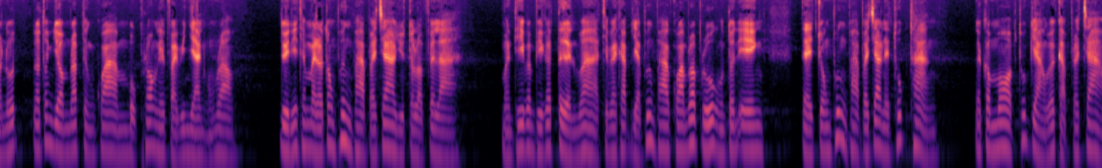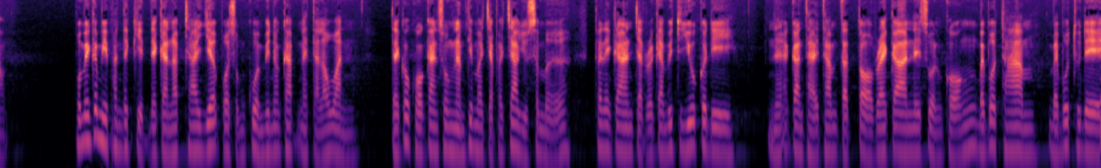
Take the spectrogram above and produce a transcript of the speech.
มนุษย์ เราต้องยอมรับถึงความบกพร่องในฝ่ายวิญญาณของเรา ด้วยนี้ทำไมเราต้องพึ่งพาพระเจ้าอยู่ตลอดเวลา เหมือนที่บัมพีก็เตือนว่าใช่ไหมครับอย่าพึ่งพาความรอบรู้ของตนเอง แต่จงพึ่งพาพระเจ้าในทุกทาง แล้วก็มอบทุกอย่างไว้กับพระเจ้า ผมเองก็มีพันธกิจในการรับใช้เยอะพอสมควรพี่น้องครับในแต่ละวัน แต่ก็ขอการทรงนำที่มาจากพระเจ้าอยู่เสมอทั้งในการจัดรายการวิทยุก็ดีนะการถ่ายทำตัดต่อรายการในส่วนของ Bible Time Bible Today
